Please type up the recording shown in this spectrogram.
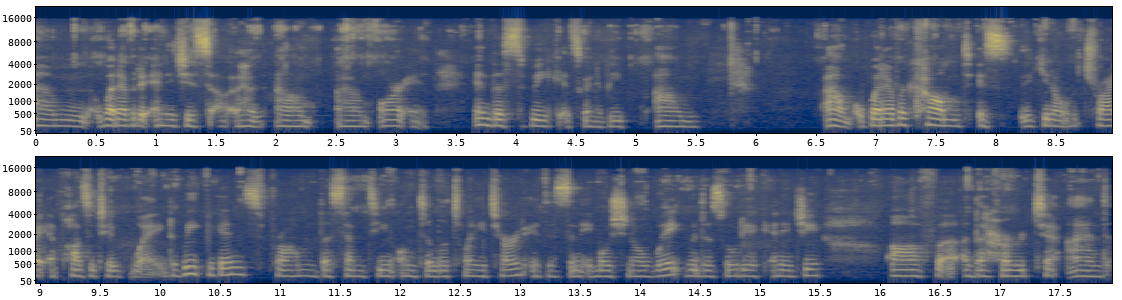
Um, whatever the energies uh, um, um, are in, in, this week, it's going to be um, um, whatever comes is, you know, try a positive way. The week begins from the 17th until the 23rd. It is an emotional weight with the zodiac energy of uh, the hurt and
